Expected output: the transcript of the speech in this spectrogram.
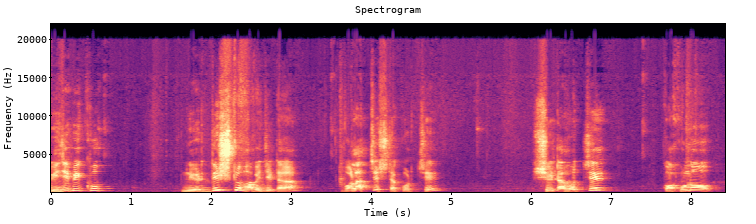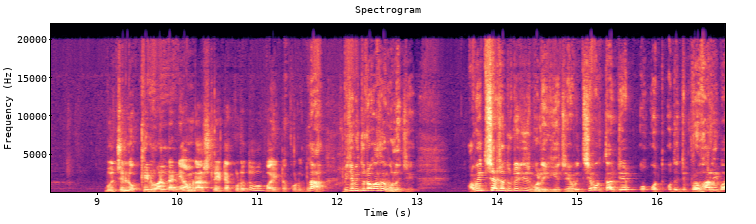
বিজেপি খুব নির্দিষ্টভাবে যেটা বলার চেষ্টা করছে, সেটা হচ্ছে কখনো বলছে, লক্ষ্মীর ভাণ্ডার নিয়ে আমরা আসলে এটা করে দেবো বা এটা করে দেবো না, বিজেপি দুটো কথা বলেছে। অমিত শাহ দুটো জিনিস বলে গিয়েছে। অমিত শাহ এবং তার যে ওদের যে প্রভারী বা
